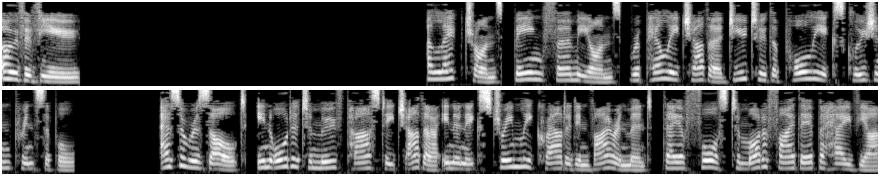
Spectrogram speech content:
Overview Electrons, being fermions, repel each other due to the Pauli exclusion principle. As a result, in order to move past each other in an extremely crowded environment, they are forced to modify their behavior.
